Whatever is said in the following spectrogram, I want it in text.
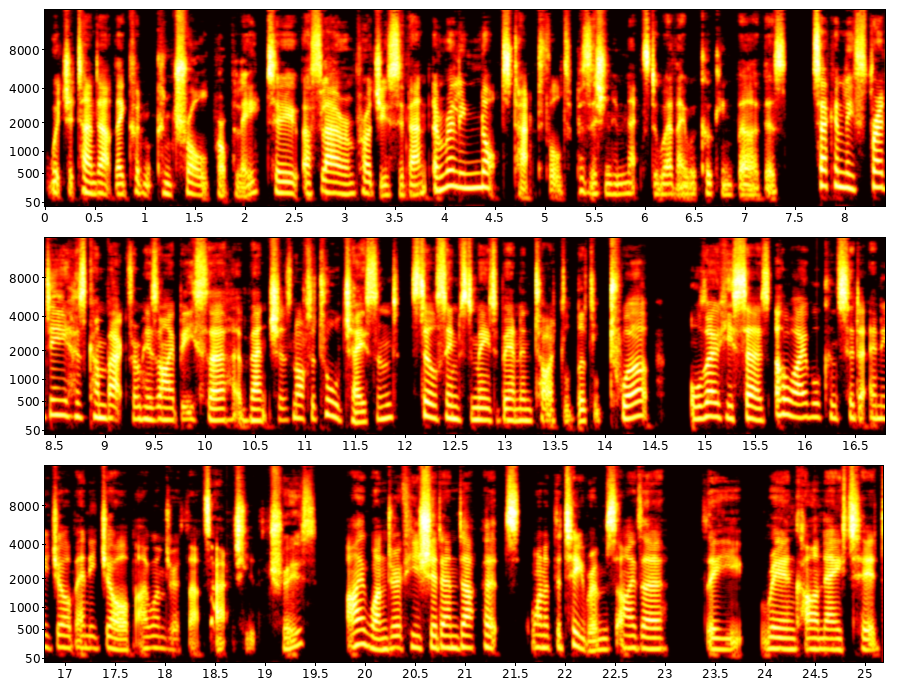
which it turned out they couldn't control properly, to a flower and produce event, and really not tactful to position him next to where they were cooking burgers. Secondly, Freddie has come back from his Ibiza adventures not at all chastened, still seems to me to be an entitled little twerp. Although he says, Oh, I will consider any job, any job, I wonder if that's actually the truth. I wonder if he should end up at one of the tea rooms, either the reincarnated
